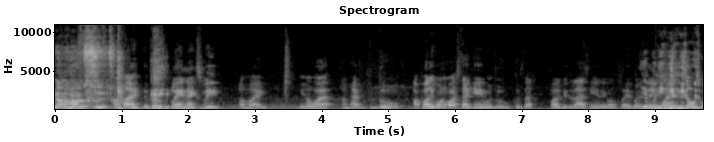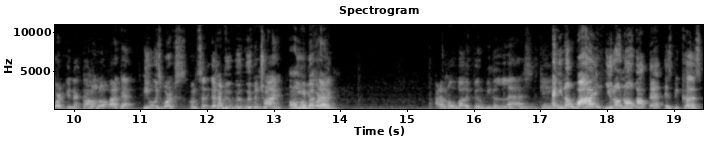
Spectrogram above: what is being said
I'm like the Bills are playing next week. I'm like, you know what? I'm happy for Lou. I probably want to watch that game with Lou because that probably be the last game they're gonna play. But yeah, but he, win, he, he's always working that day. I don't know about that. He always works on Sunday. That's why we, we, we've been trying. I don't He know be about working. I don't know about if it'll be the last game. And you know why you don't know about that is because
